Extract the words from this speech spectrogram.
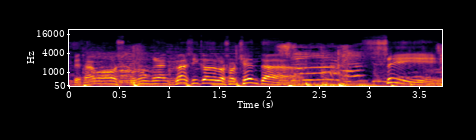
Empezamos con un gran clásico de los 80. Sí.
